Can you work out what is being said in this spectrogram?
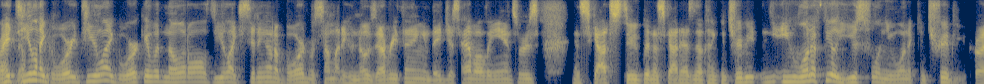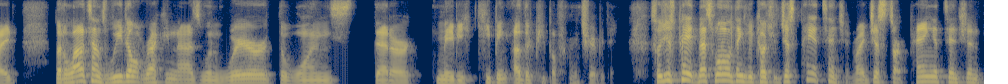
right? Do you like work? Do you like working with know-it-alls? Do you like sitting on a board with somebody who knows everything and they just have all the answers and Scott's stupid and Scott has nothing to contribute? You want to feel useful and you want to contribute, right? But a lot of times we don't recognize when we're the ones that are maybe keeping other people from contributing. So just pay. That's one of the things we coach. Just pay attention, right? Just start paying attention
